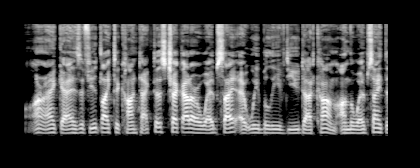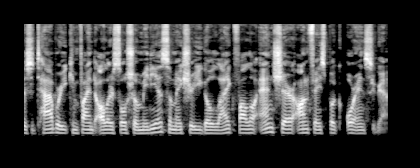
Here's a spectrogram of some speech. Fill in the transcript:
All right, guys. If you'd like to contact us, check out our website at webelievedoyou.com. On the website, there's a tab where you can find all our social media. So make sure you go like, follow, and share on Facebook or Instagram.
